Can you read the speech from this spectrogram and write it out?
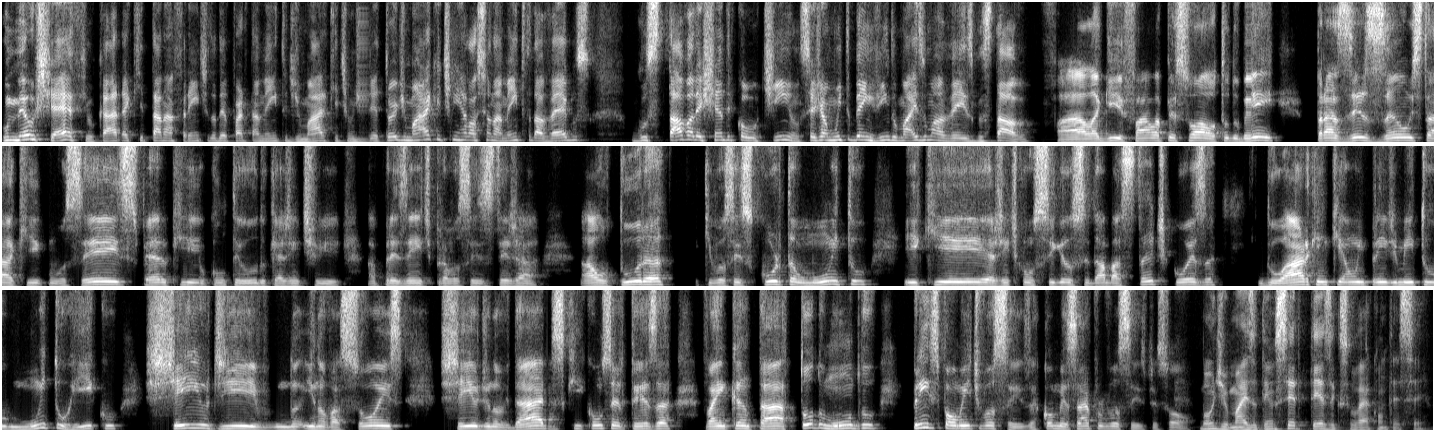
O meu chefe, o cara que está na frente do departamento de marketing, o diretor de marketing e relacionamento da Vegas, Gustavo Alexandre Coutinho. Seja muito bem-vindo mais uma vez, Gustavo. Fala, Gui. Fala, pessoal. Tudo bem? Prazerzão estar aqui com vocês. Espero que o conteúdo que a gente apresente para vocês esteja à altura, que vocês curtam muito e que a gente consiga elucidar bastante coisa do Arken, que é um empreendimento muito rico, cheio de inovações, cheio de novidades, que com certeza vai encantar todo mundo principalmente vocês, a começar por vocês, pessoal. Bom demais, eu tenho certeza que isso vai acontecer.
